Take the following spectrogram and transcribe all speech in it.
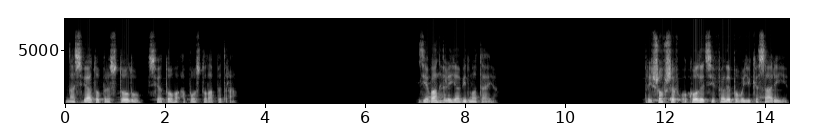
на свято престолу святого апостола Петра. З Євангелія від Матея. Прийшовши в околиці Филипової Кесарії,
